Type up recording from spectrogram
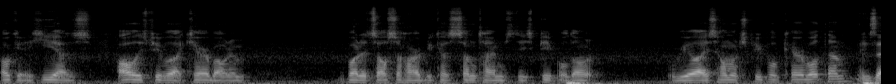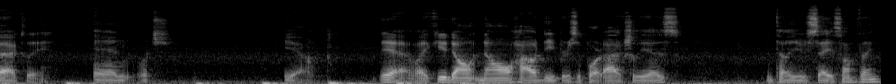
okay, he has all these people that care about him, but it's also hard because sometimes these people don't realize how much people care about them, Exactly. and which, yeah, Yeah, like you don't know how deep your support actually is until you say something,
